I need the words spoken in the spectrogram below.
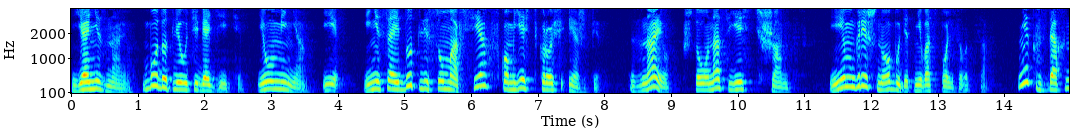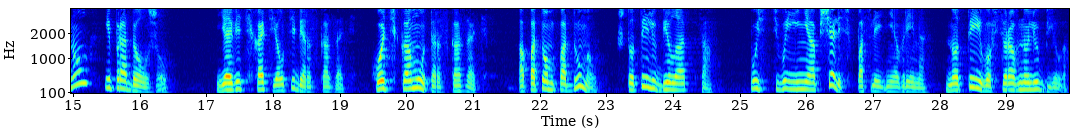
Я не знаю, будут ли у тебя дети. И у меня. И... И не сойдут ли с ума все, в ком есть кровь Эшби. Знаю, что у нас есть шанс. Им грешно будет не воспользоваться. Ник вздохнул и продолжил. Я ведь хотел тебе рассказать. Хоть кому-то рассказать. А потом подумал, что ты любила отца. Пусть вы и не общались в последнее время, но ты его все равно любила.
